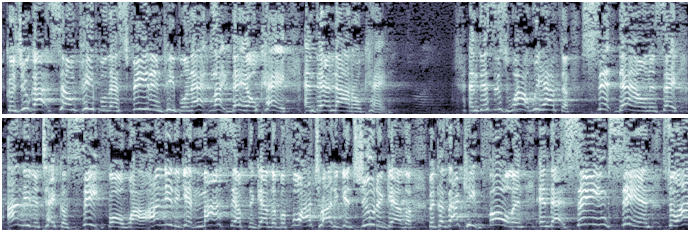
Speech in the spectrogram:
Because you got some people that's feeding people and act like they okay and they're not okay. And this is why we have to sit down and say, I need to take a seat for a while. I need to get myself together before I try to get you together because I keep falling in that same sin. So I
